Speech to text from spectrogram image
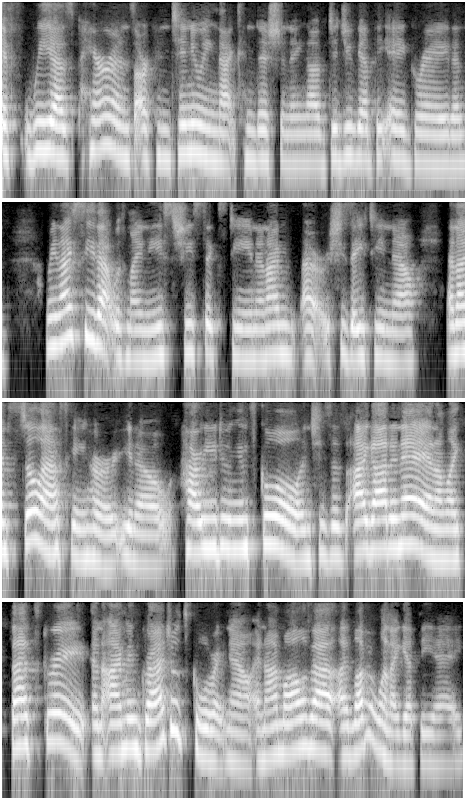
if we as parents are continuing that conditioning of did you get the a grade? And i mean i see that with my niece she's 16 and i'm uh, she's 18 now and i'm still asking her you know how are you doing in school? And she says i got an a and i'm like that's great and i'm in graduate school right now and i'm all about i love it when i get the a.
